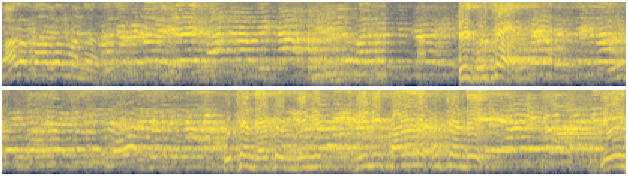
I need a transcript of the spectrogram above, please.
వాళ్ళ పాపం అన్నారు. ప్లీజ్ కూర్చో. కూర్చోండి దయచేసి మీ మీ- మీ స్థానంలో కూర్చోండి. ప్లీజ్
